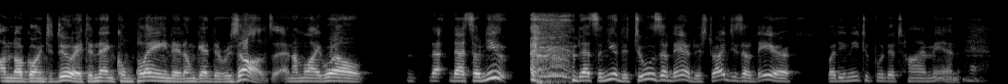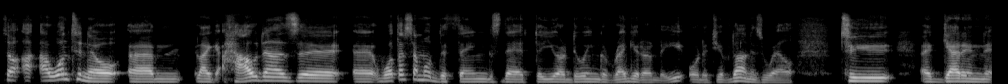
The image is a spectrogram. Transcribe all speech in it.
I'm not going to do it. And then complain they don't get the results. And i'm like well that, that's on you that's new. The tools are there. The strategies are there but you need to put the time in. Yeah. so I, I, want to know um, like how does uh, uh, what are some of the things that you are doing regularly or that you've done as well to uh, get in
